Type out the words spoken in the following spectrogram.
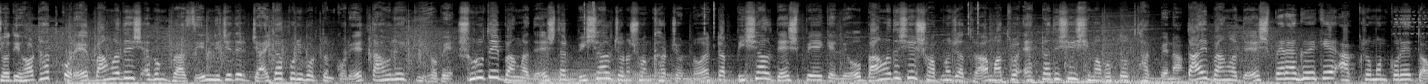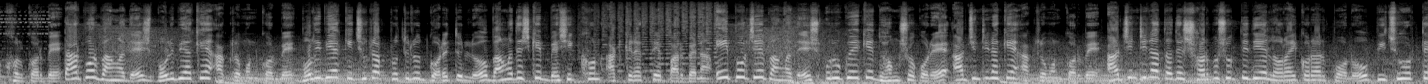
যদি হঠাৎ করে বাংলাদেশ এবং ব্রাজিল নিজেদের জায়গা পরিবর্তন করে, তাহলে কি হবে? শুরুতেই বাংলাদেশ তার বিশাল জনসংখ্যার জন্য একটা বিশাল দেশ পেয়ে গেলেও বাংলাদেশের স্বপ্নযাত্রা মাত্র একটা দেশেই সীমাবদ্ধ থাকবে না। তাই বাংলাদেশ প্যারাগুয়েকে আক্রমণ করে দখল করবে। তারপর বাংলাদেশ বলিভিয়াকে আক্রমণ করবে। বলিভিয়া কিছুটা প্রতিরোধ গড়ে তুললেও বাংলাদেশকে বেশিক্ষণ আটকে রাখতে পারবে না। এই পর্যায়ে বাংলাদেশ উরুগুয়েকে ধ্বংস করে আর্জেন্টিনাকে আক্রমণ করবে। আর্জেন্টিনা তাদের সর্বশক্তি দিয়ে লড়াই করার পরও পিছু হটতে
